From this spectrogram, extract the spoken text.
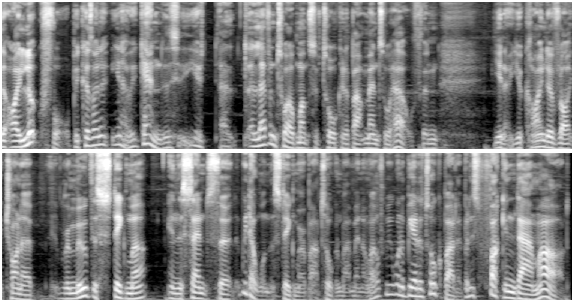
that I look for because I, don't, you know, again, this, you, uh, 11, 12 months of talking about mental health, and you know, you're kind of like trying to remove the stigma in the sense that we don't want the stigma about talking about mental health. We want to be able to talk about it, but it's fucking damn hard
